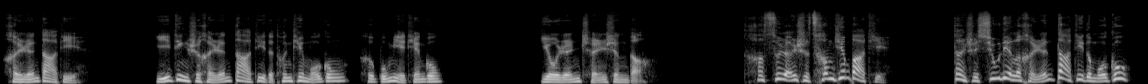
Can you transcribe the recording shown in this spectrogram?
狠人大帝，一定是狠人大帝的吞天魔功和不灭天功。有人沉声道：“他虽然是苍天霸体，但是修炼了狠人大帝的魔功，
